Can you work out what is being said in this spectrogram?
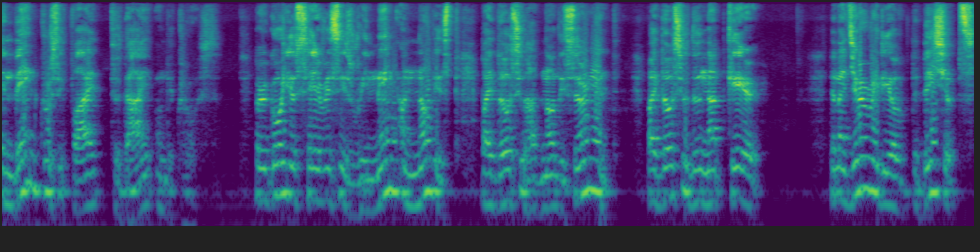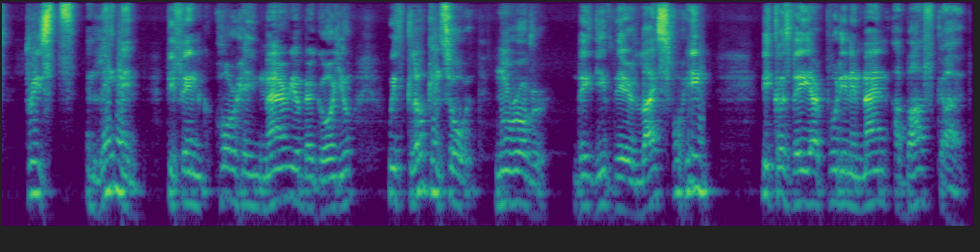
and then crucified to die on the cross. Bergoglio's heresies remain unnoticed by those who have no discernment, by those who do not care. The majority of the bishops, priests, and laymen defend Jorge Mario Bergoglio with cloak and sword. Moreover, they give their lives for him because they are putting a man above God.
